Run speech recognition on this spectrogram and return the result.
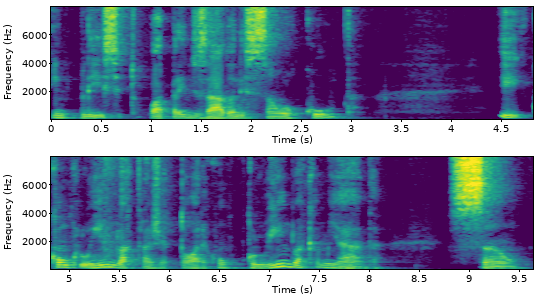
implícito, o aprendizado, a lição oculta, e concluindo a trajetória, concluindo a caminhada, são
